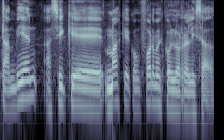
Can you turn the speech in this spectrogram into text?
también, así que más que conformes con lo realizado.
